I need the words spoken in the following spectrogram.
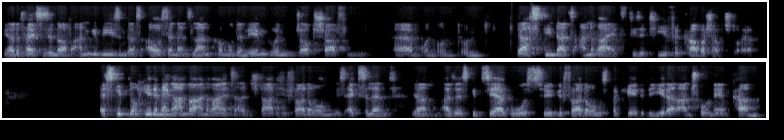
Ja, das heißt, sie sind darauf angewiesen, dass Ausländer ins Land kommen, Unternehmen gründen, Jobs schaffen ähm, und, und, und das dient als Anreiz, diese tiefe Körperschaftssteuer. Es gibt noch jede Menge andere Anreize. Also staatliche Förderung ist exzellent. Ja, also es gibt sehr großzügige Förderungspakete, die jeder in Anspruch nehmen kann,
